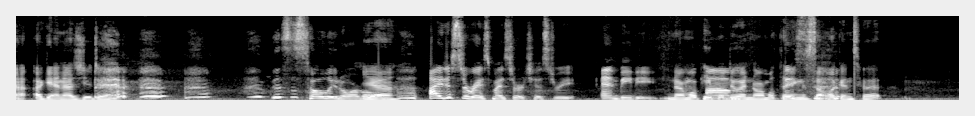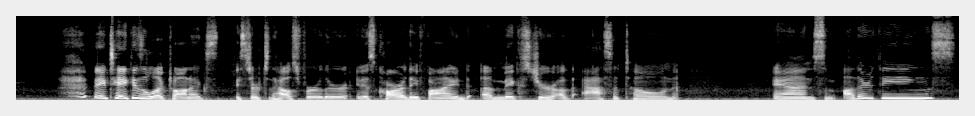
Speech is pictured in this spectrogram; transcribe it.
Uh, again, as you do. this is totally normal. Yeah. I just erased my search history. NBD. Normal people Um, doing normal things. Don't look into it. They take his electronics, they search the house further. In his car, they find a mixture of acetone and some other things.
